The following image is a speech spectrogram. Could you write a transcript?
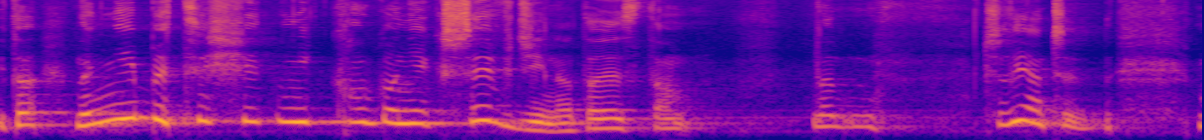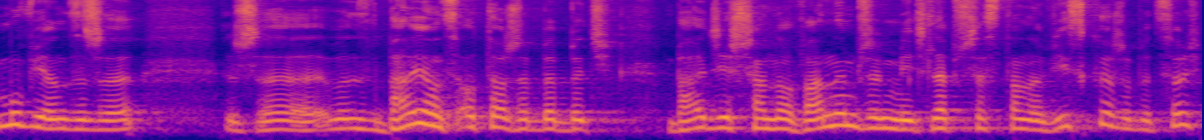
I to, no niby ty się nikogo nie krzywdzi, no to jest to, no, czyli ja, czy, mówiąc, że, że dbając o to, żeby być bardziej szanowanym, żeby mieć lepsze stanowisko, żeby coś,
